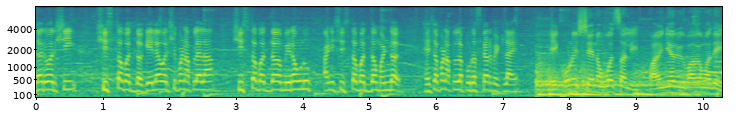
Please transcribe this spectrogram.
दरवर्षी शिस्तबद्ध गेल्या वर्षी पण आपल्याला शिस्तबद्ध मिरवणूक आणि शिस्तबद्ध मंडळ ह्याचा पण आपल्याला पुरस्कार भेटला आहे. एकोणीसशे नव्वद साली पायनियर विभागामध्ये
